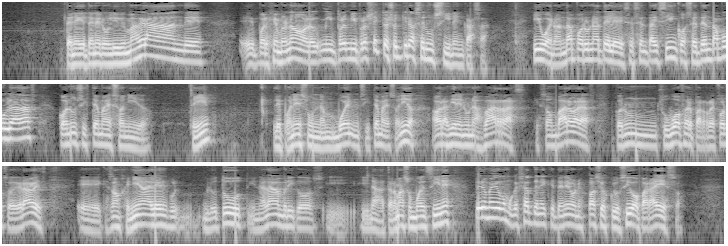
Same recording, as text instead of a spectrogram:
Tenés que tener un living más grande. Eh, por ejemplo, no, mi, proyecto yo quiero hacer un cine en casa. Y bueno, anda por una tele de 65 o 70 pulgadas con un sistema de sonido. ¿Sí? Le pones un buen sistema de sonido. Ahora vienen unas barras que son bárbaras con un subwoofer para refuerzo de graves eh, que son geniales, Bluetooth, inalámbricos y, nada, te un buen cine, pero medio como que ya tenés que tener un espacio exclusivo para eso.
